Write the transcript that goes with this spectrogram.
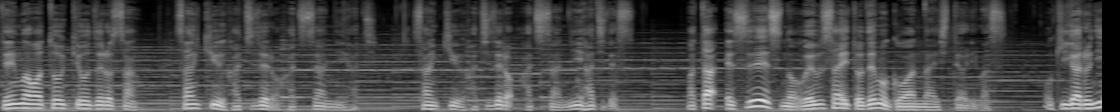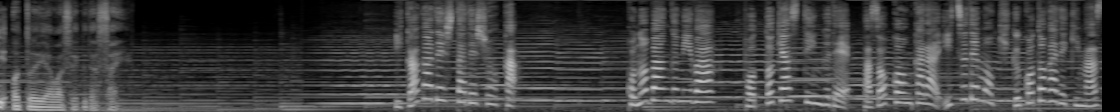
電話は東京03-3980-8328 3980-8328です。また SS のウェブサイトでもご案内しております。お気軽にお問い合わせください。いかがでしたでしょうか？この番組はポッドキャスティングでパソコンからいつでも聞くことができます。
